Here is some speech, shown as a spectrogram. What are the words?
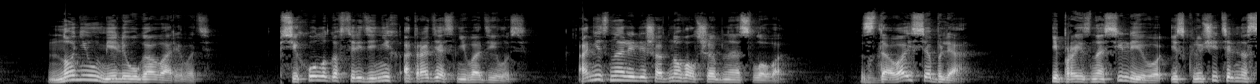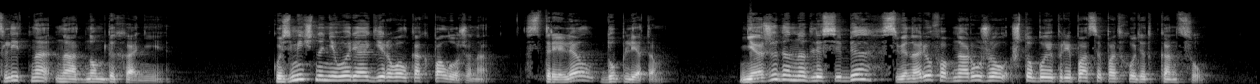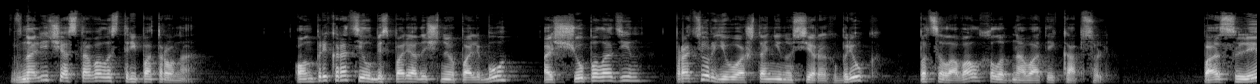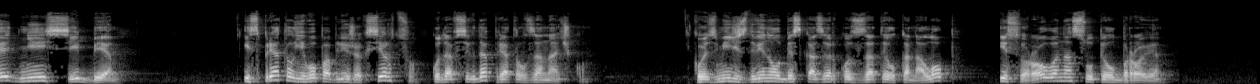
но не умели уговаривать. Психологов среди них отродясь не водилось. Они знали лишь одно волшебное слово «Сдавайся, бля!» и произносили его исключительно слитно на одном дыхании. Кузьмич на него реагировал как положено. Стрелял дуплетом. Неожиданно для себя Свинарев обнаружил, что боеприпасы подходят к концу. В наличии оставалось три патрона. Он прекратил беспорядочную пальбу, ощупал один, протер его о штанину серых брюк, поцеловал холодноватый капсуль. «Последний себе!» И спрятал его поближе к сердцу, куда всегда прятал заначку. Кузьмич сдвинул бескозырку с затылка на лоб и сурово насупил брови.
